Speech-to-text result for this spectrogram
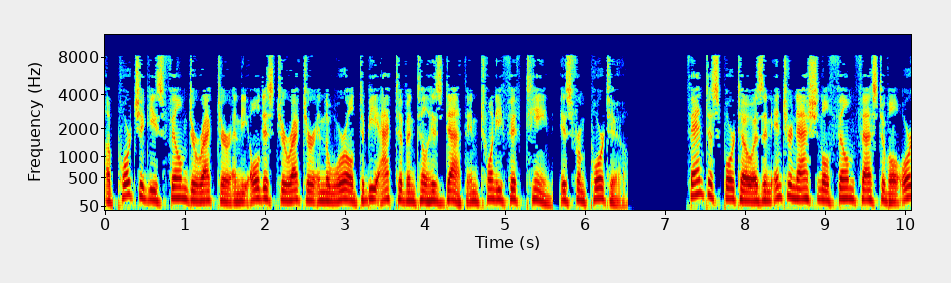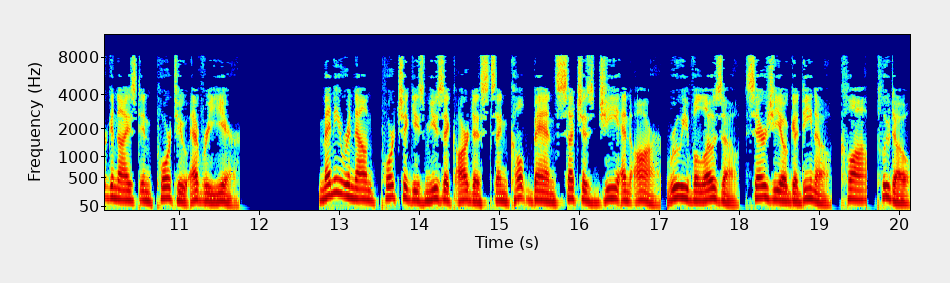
a Portuguese film director and the oldest director in the world to be active until his death in 2015, is from Porto. Fantasporto is an international film festival organized in Porto every year. Many renowned Portuguese music artists and cult bands such as GNR, Rui Veloso, Sergio Godinho, Clá, Pluto,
